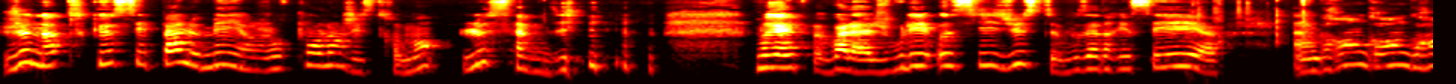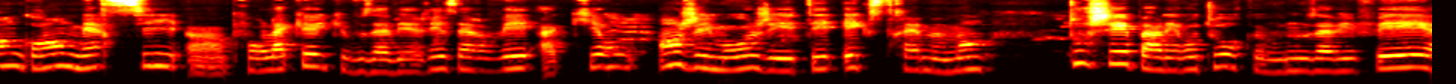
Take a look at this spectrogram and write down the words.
Je note que c'est pas le meilleur jour pour l'enregistrement le samedi. Bref, voilà, je voulais aussi juste vous adresser euh, un grand, grand, grand, grand merci euh, pour l'accueil que vous avez réservé à Chiron en Gémeaux. J'ai été extrêmement touchée par les retours que vous nous avez faits,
